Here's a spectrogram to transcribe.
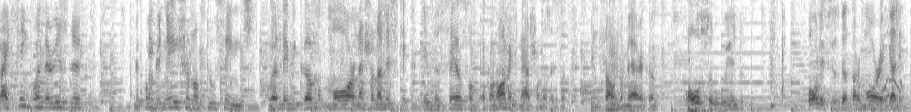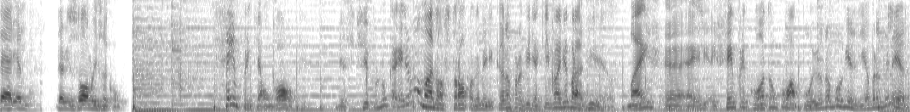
I think when there is the the combination of two things, when they become more nationalistic in the sense of economic nationalism in South mm-hmm. America, also with policies that are more egalitarian, there is always a coup. Sempre que há um golpe desse tipo, nunca ele não manda as tropas americanas para vir aqui invadir Brasília, mas é, eles sempre contam com o apoio da burguesia brasileira.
